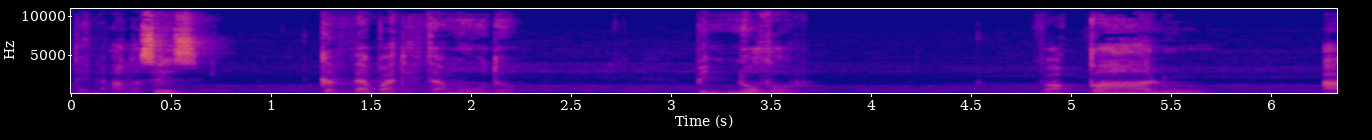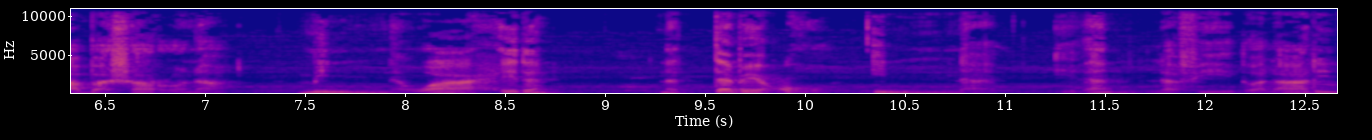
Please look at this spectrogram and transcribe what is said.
Then Allah says كذبت ثمود بالنذر فقالوا أبشرنا من واحدا نتبعه إن إذا لفي ضلال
